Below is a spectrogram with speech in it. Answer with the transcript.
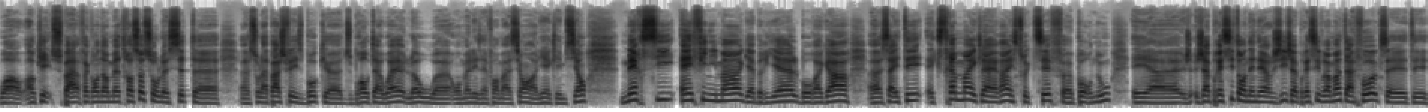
Wow, OK, super. Fait qu'on en mettra ça sur le site, euh, euh, sur la page Facebook euh, du Bras Outaouais, là où on met les informations en lien avec l'émission. Merci infiniment, Gabriel Beauregard. Ça a été extrêmement éclairant, instructif pour nous et j'apprécie ton énergie, j'apprécie vraiment ta fougue. Ça a été,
